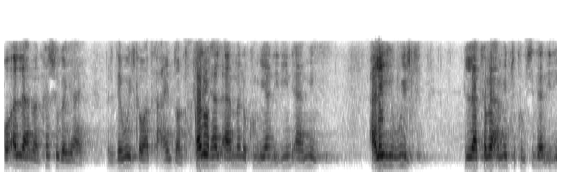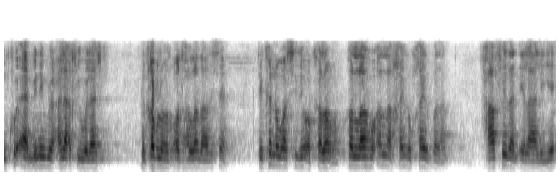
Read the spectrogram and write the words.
oo allah baan ka sugayahay. Bal dee wiilka waad kaxayn doontaa. Qaluu hal aamanukum miyaan idiin aamin? Calayhi wiilka ilaa kamaa aamintukum sidaan idinku aaminay calaa akhii walaalki min qabl hor halladaadiseen dee kana waa sidii oo kale un fallaahu allah khayru khayr badan. Xaafidan ilaaliye.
